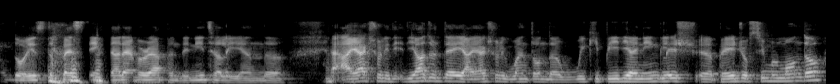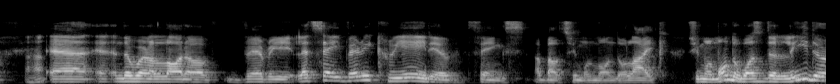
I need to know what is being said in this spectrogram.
Mondo is the best thing that ever happened in Italy. And uh, I actually the, the other day I actually went on the Wikipedia in English uh, page of Simulmondo, Uh-huh. uh, and there were a lot of very let's say very creative things about Simulmondo like Simulmondo was the leader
